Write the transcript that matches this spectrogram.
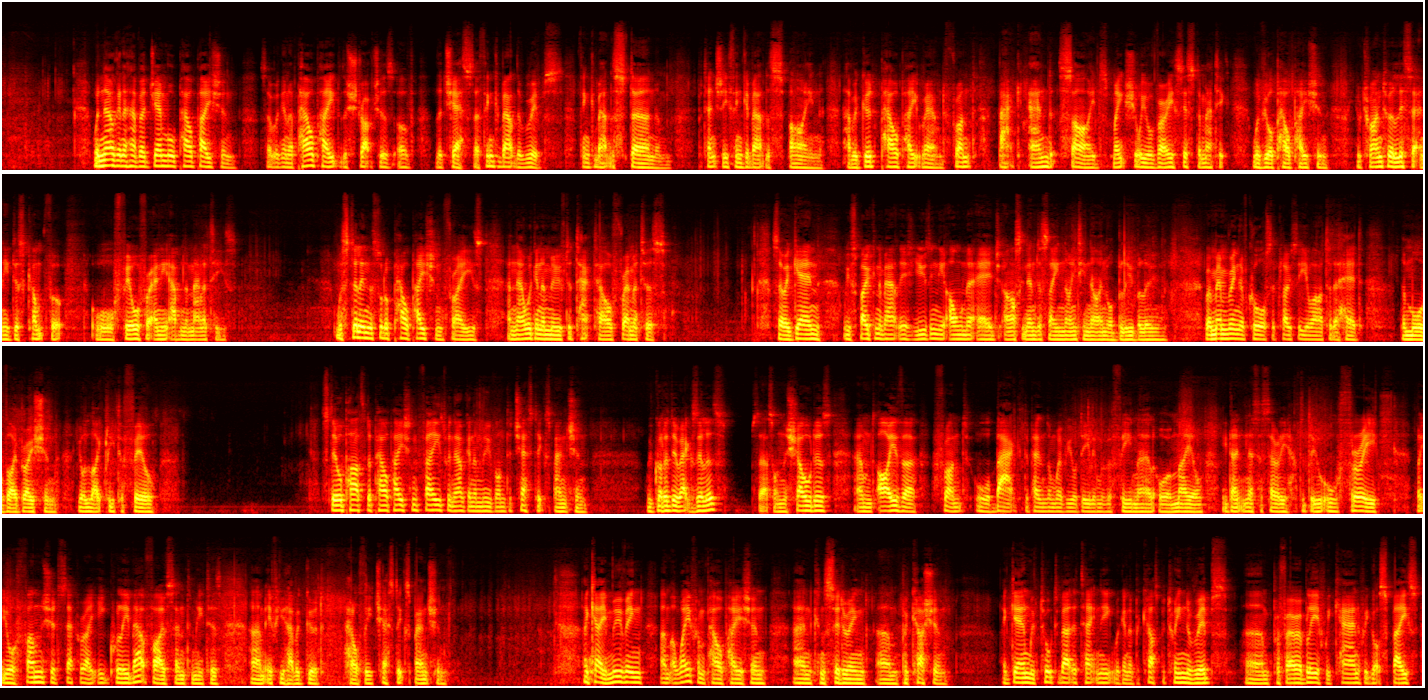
We're now going to have a general palpation. So we're going to palpate the structures of the chest. So think about the ribs, think about the sternum, potentially think about the spine. Have a good palpate round front, back, and sides. Make sure you're very systematic with your palpation. You're trying to elicit any discomfort or feel for any abnormalities. We're still in the sort of palpation phase, and now we're going to move to tactile fremitus. So, again, we've spoken about this using the ulnar edge, asking them to say 99 or blue balloon. Remembering, of course, the closer you are to the head, the more vibration you're likely to feel. Still part of the palpation phase, we're now going to move on to chest expansion. We've got to do axillas, so that's on the shoulders and either front or back, depends on whether you're dealing with a female or a male. You don't necessarily have to do all three, but your thumbs should separate equally about five centimeters um, if you have a good, healthy chest expansion. Okay, moving um, away from palpation and considering um, percussion. Again, we've talked about the technique. We're going to percuss between the ribs, um, preferably if we can, if we've got space.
